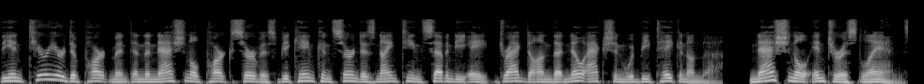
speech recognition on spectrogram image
The Interior Department and the National Park Service became concerned as 1978 dragged on that no action would be taken on the «national interest lands»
